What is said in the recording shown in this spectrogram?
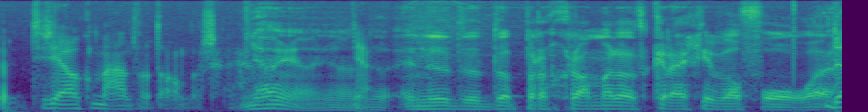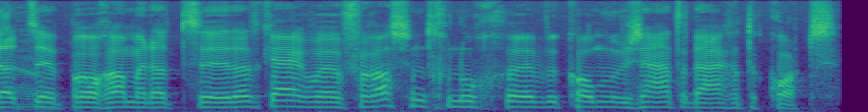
het is elke maand wat anders. Ja, ja, ja, ja. En dat, dat, dat, programma dat krijg je wel vol. Dat programma dat, dat krijgen we verrassend genoeg. we komen we zaterdagen tekort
